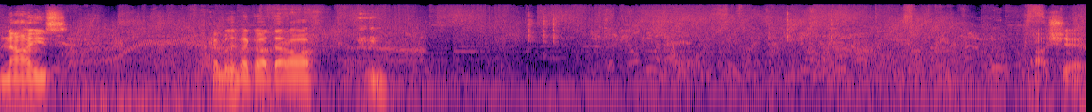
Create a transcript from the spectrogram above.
Nice. Can't believe I got that off. oh shit.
